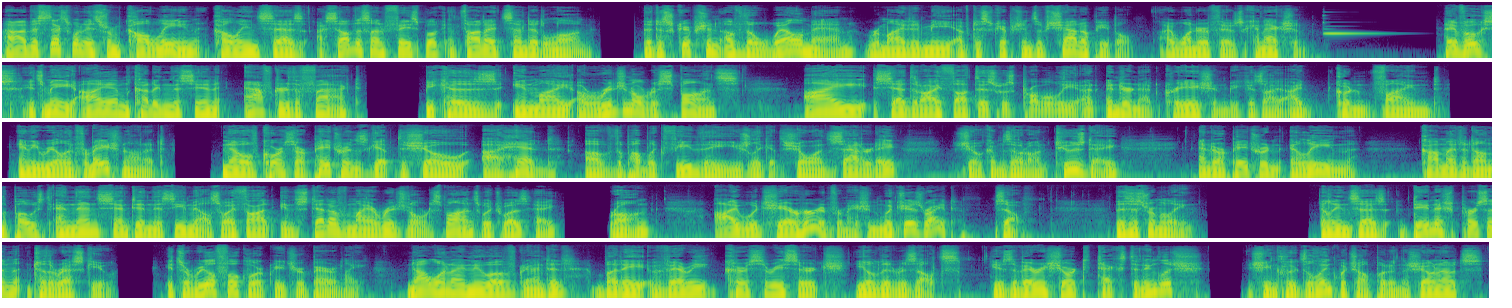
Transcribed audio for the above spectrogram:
Uh, this next one is from Colleen. Colleen says, I saw this on Facebook and thought I'd send it along. The description of the well man reminded me of descriptions of shadow people. I wonder if there's a connection. Hey, folks, it's me. I am cutting this in after the fact because in my original response, I said that I thought this was probably an internet creation because I, I couldn't find any real information on it. Now, of course, our patrons get the show ahead of the public feed. They usually get the show on Saturday. The show comes out on Tuesday. And our patron, Eileen, commented on the post and then sent in this email. So I thought instead of my original response, which was, hey, wrong, I would share her information, which is right. So this is from Eileen. Eileen says, Danish person to the rescue. It's a real folklore creature, apparently. Not one I knew of, granted, but a very cursory search yielded results. Here's a very short text in English. She includes a link, which I'll put in the show notes.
